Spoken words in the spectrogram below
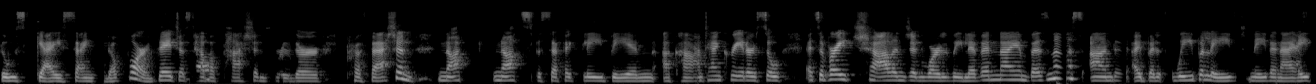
those guys signed up for. They just have a passion for their profession, not not specifically being a content creator. So it's a very challenging world we live in now in business, and I be- we believed Neve and I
